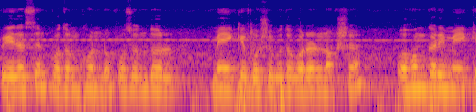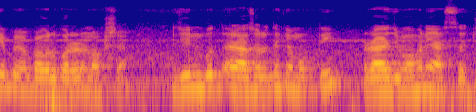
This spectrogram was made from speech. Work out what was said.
পেয়ে যাচ্ছেন প্রথম খণ্ড পছন্দর মেয়েকে বশীভূত করার নকশা, অহংকারী মেয়েকে প্রেমে পাগল করার নকশা। জিনবুত আর আসর থেকে মুক্তি, রাজমোহনী আশ্চর্য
